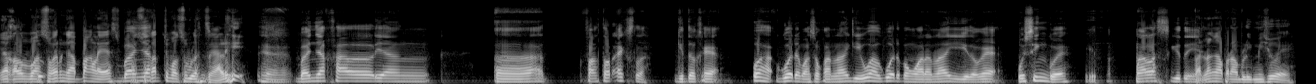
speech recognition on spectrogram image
ya kalau masukan gampang lah ya Banyak- masukan cuma sebulan sekali. Ya, banyak hal yang eh, faktor X lah gitu kayak wah gue ada masukan lagi wah gue ada pengeluaran lagi gitu kayak pusing gue gitu malas gitu ya. Padahal nggak pernah beli misue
